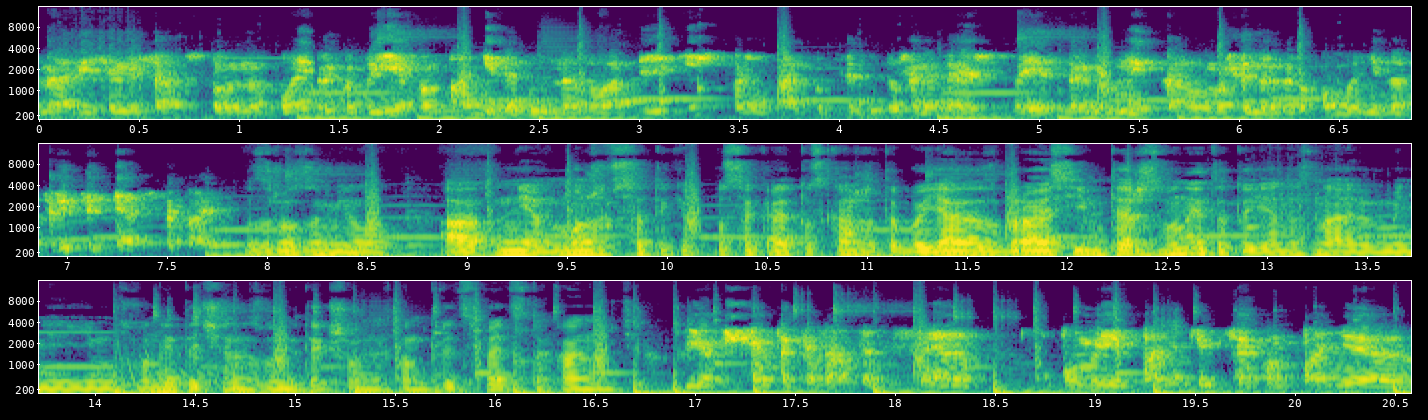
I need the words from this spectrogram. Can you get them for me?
на 80 100 напоїв. Прикладу є компанії, не буду називати які, скажімо так, це буде вже не теж своєї сторони. В них кавомашини розраховані на 35 стаканів. Зрозуміло. А ні, може все-таки по секрету скажете, бо я збираюся їм теж дзвонити, то я не знаю, мені їм дзвонити чи не дзвонити, якщо в них там 35 стаканів тих. Якщо так казати, це по моїй пам'яті це компанія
